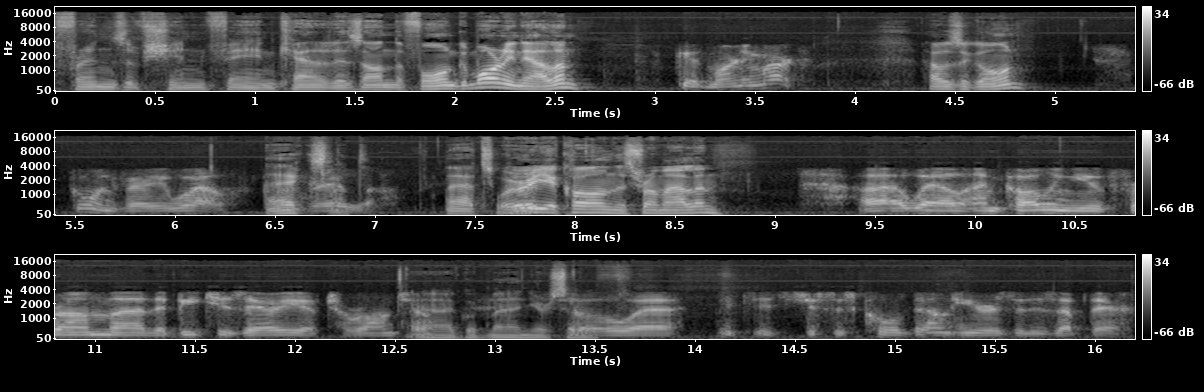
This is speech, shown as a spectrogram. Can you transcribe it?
Friends of Sinn Féin Canada, is on the phone. Good morning, Alan. Good morning, Mark. How's it going? Going very well. Going Excellent. very well. That's Where good. are you calling this from, Alan? Uh, well, I'm calling you from uh, the beaches area of Toronto. Ah, good man yourself. So uh, it's it's just as cold down here as it is up there.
